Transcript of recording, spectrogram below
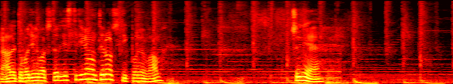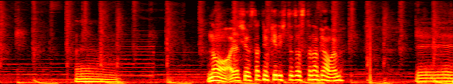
Ale to będzie chyba 49 rocznik, powiem wam. Czy nie? No, a ja się ostatnio kiedyś to zastanawiałem. Yy,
